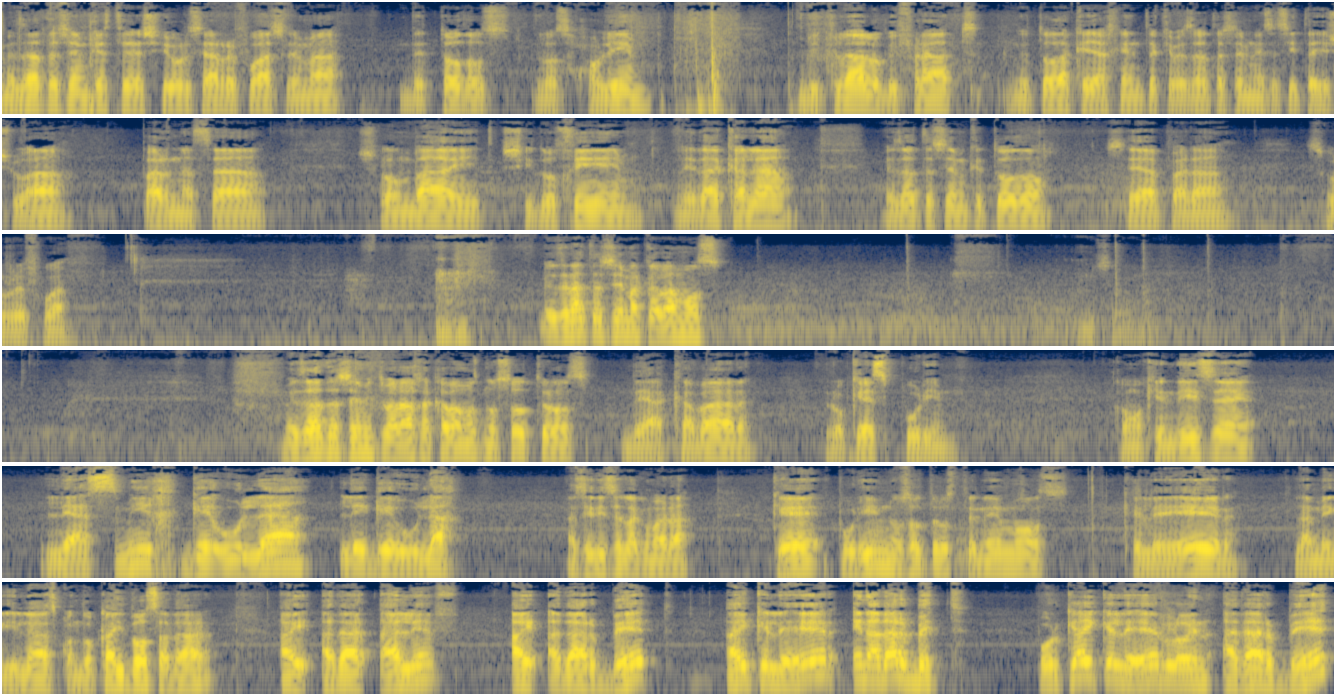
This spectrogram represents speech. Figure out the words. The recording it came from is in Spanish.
Mesrat Hashem, que este shiur sea refuaz lema de todos los holim, biklal o bifrat, de toda aquella gente que Mesrat Hashem necesita Yeshua, Parnasá, Shlom Bait, Shiduchim, Leda Kala, Mesrat Hashem, que todo sea para su refuá. Mesrat Hashem, acabamos Mesrat Hashem Itbaraj, acabamos nosotros de acabar lo que es Purim. Como quien dice, Leasmich Geula le Geula. Así dice la Gemara, que Purim nosotros tenemos que leer la Megilás. Cuando cae dos Adar, hay Adar Aleph, hay Adar Bet, hay que leer en Adar Bet. ¿Por qué hay que leerlo en Adar Bet?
